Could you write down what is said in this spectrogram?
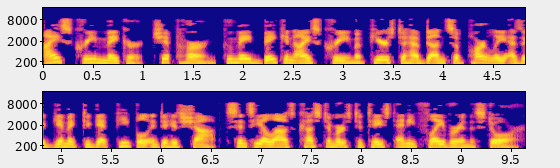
ice cream maker, Chip Hearn, who made bacon ice cream appears to have done so partly as a gimmick to get people into his shop, since he allows customers to taste any flavor in the store.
